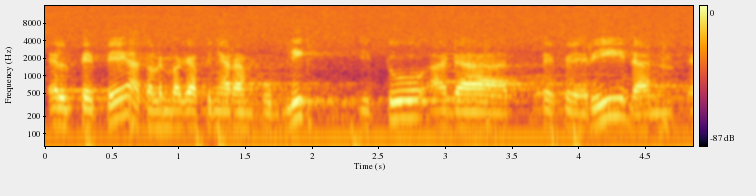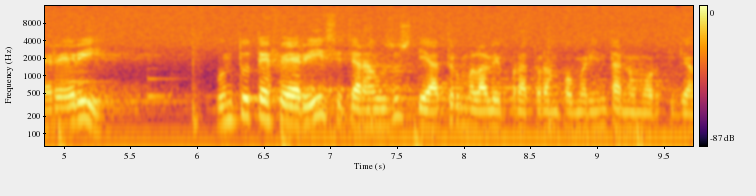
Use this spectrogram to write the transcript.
LPP atau lembaga penyiaran publik itu ada TVRI dan RRI untuk TVRI secara khusus diatur melalui peraturan pemerintah nomor 13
